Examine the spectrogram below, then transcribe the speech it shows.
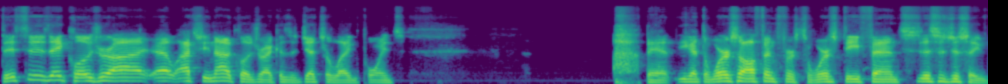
this is a closure eye. Uh, actually, not a closure eye because the Jets are leg points. Man, you got the worst offense versus the worst defense. This is just a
